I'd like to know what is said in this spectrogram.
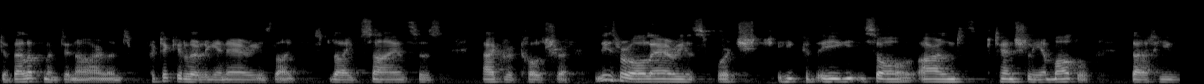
development in Ireland, particularly in areas like life sciences, agriculture. These were all areas which he could he saw Ireland as potentially a model that he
